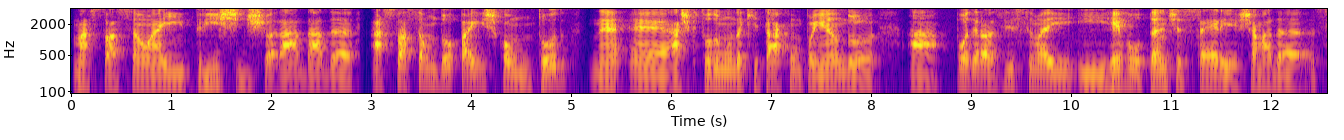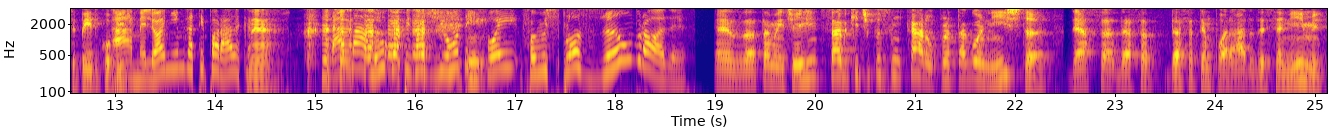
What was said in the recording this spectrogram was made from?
uma situação aí triste de chorar, dada a situação do país como um todo, né? É, acho que todo mundo aqui tá acompanhando a poderosíssima e, e revoltante série chamada CPI do Covid, Ah, melhor anime da temporada, cara. né? Tá maluco? O episódio de ontem foi, foi uma explosão, brother. Exatamente. E a gente sabe que, tipo assim, cara, o protagonista dessa, dessa, dessa temporada, desse anime,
